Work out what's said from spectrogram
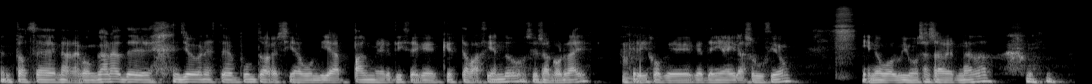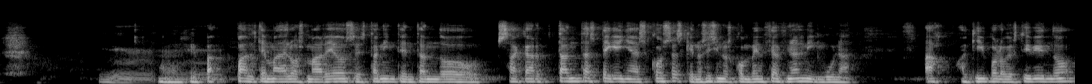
Entonces, nada, con ganas de yo en este punto, a ver si algún día Palmer dice que, estaba haciendo, si os acordáis, que dijo que, tenía ahí la solución y no volvimos a saber nada. Para el tema de los mareos están intentando sacar tantas pequeñas cosas que no sé si nos convence al final ninguna. Ah, aquí por lo que estoy viendo,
